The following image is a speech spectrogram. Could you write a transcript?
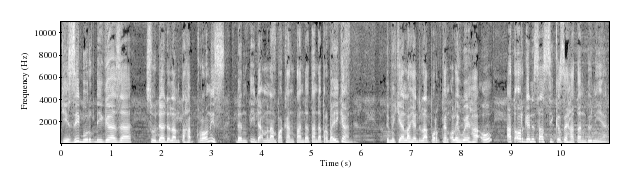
Gizi buruk di Gaza sudah dalam tahap kronis dan tidak menampakkan tanda-tanda perbaikan. Demikianlah yang dilaporkan oleh WHO atau Organisasi Kesehatan Dunia.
